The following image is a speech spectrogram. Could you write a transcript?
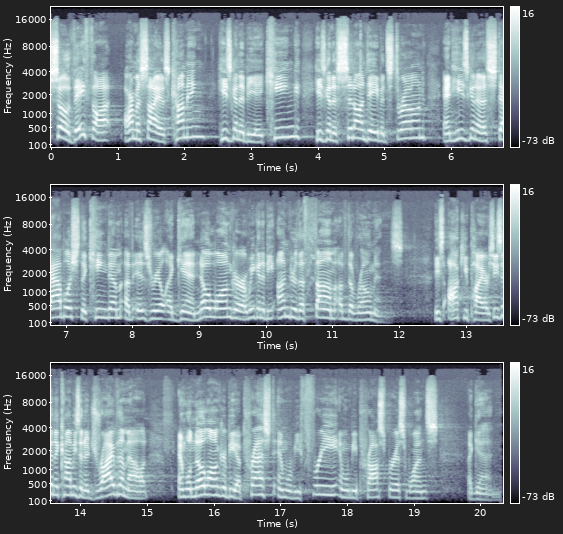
So they thought, our Messiah is coming. He's going to be a king. He's going to sit on David's throne, and he's going to establish the kingdom of Israel again. No longer are we going to be under the thumb of the Romans, these occupiers. He's going to come, he's going to drive them out, and we'll no longer be oppressed, and we'll be free, and we'll be prosperous once again.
